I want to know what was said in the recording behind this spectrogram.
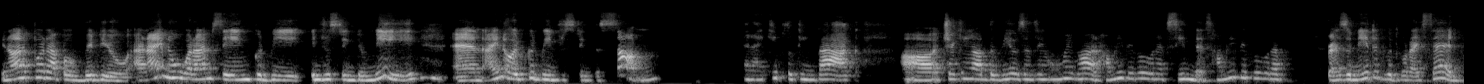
you know i put up a video and i know what i'm saying could be interesting to me and i know it could be interesting to some and i keep looking back uh, checking out the views and saying oh my god how many people would have seen this how many people would have resonated with what i said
